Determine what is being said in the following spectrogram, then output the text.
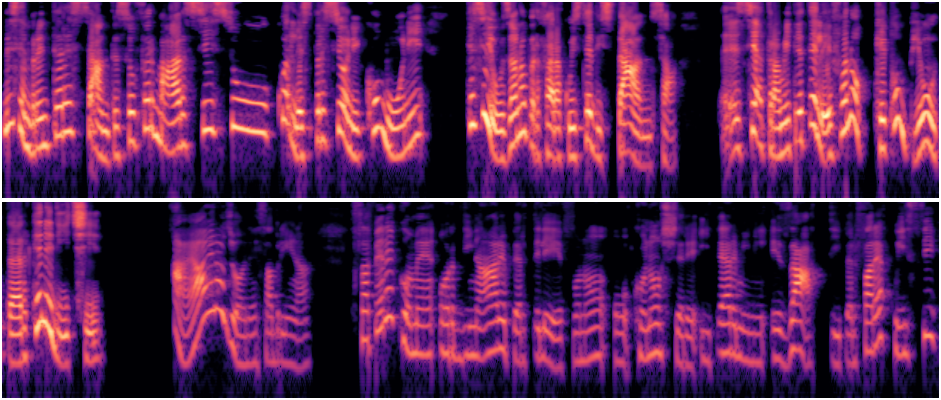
mi sembra interessante soffermarsi su quelle espressioni comuni che si usano per fare acquisti a distanza, eh, sia tramite telefono che computer. Che ne dici? Ah, hai ragione, Sabrina. Sapere come ordinare per telefono o conoscere i termini esatti per fare acquisti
